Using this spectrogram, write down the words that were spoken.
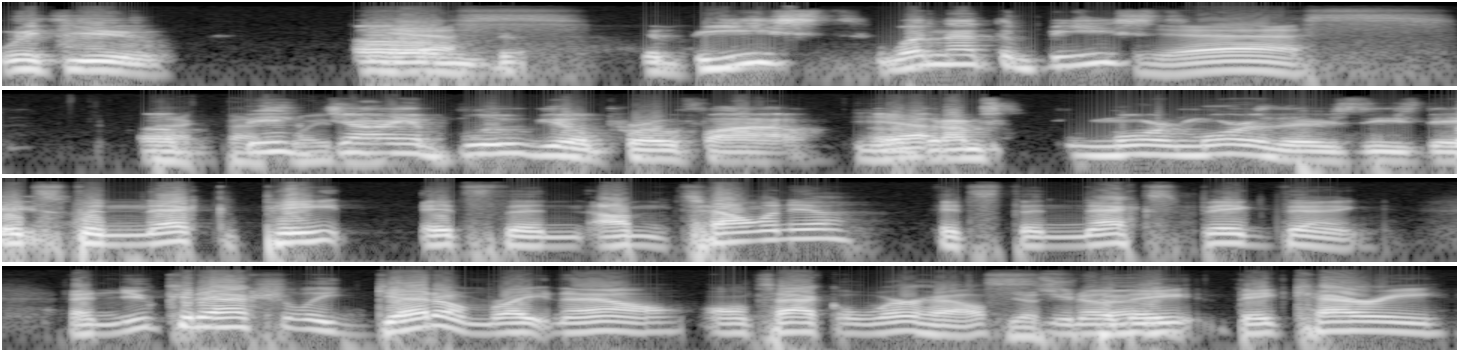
with you. Um, yes. the, the Beast wasn't that the Beast? yes. A Back- back big way back. giant bluegill profile. Uh, Yeah. but I'm seeing more and more of those these days. It's the neck, Pete. It's the, I'm telling you, it's the next big thing. And you could actually get them right now on Tackle Warehouse. Yes, you you know, can. they, they carry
